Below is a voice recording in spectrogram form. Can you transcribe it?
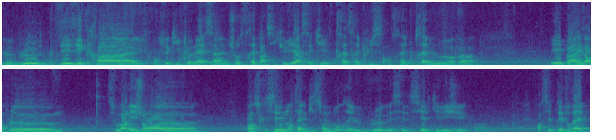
le bleu des écrins, euh, pour ceux qui connaissent, a une chose très particulière, c'est qu'il est très très puissant, très, très bleu. Enfin, et par exemple, euh, souvent les gens euh, pensent que c'est les montagnes qui sont lourdes et le bleu et c'est le ciel qui est léger. Quoi. Alors c'est peut-être vrai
